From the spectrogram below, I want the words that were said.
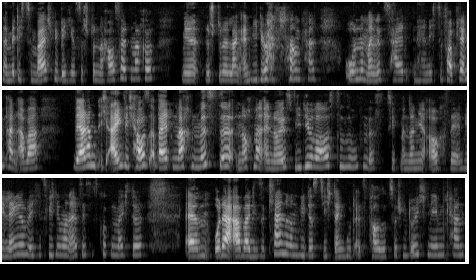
damit ich zum Beispiel, wenn ich jetzt eine Stunde Haushalt mache, mir eine Stunde lang ein Video anschauen kann, ohne meine Zeit, naja, nicht zu verplempern, aber während ich eigentlich Hausarbeiten machen müsste, nochmal ein neues Video rauszusuchen. Das zieht man dann ja auch sehr in die Länge, welches Video man als nächstes gucken möchte. Ähm, oder aber diese kleineren Videos, die ich dann gut als Pause zwischendurch nehmen kann.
